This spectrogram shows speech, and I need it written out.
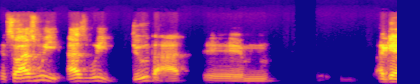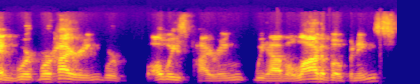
And so as we as we do that, um, again, we're we're hiring. We're always hiring. We have a lot of openings,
